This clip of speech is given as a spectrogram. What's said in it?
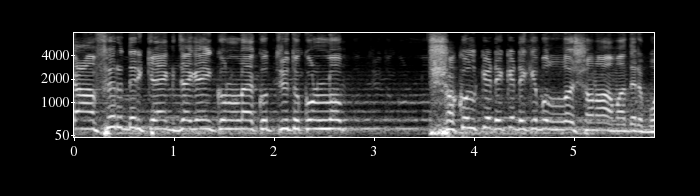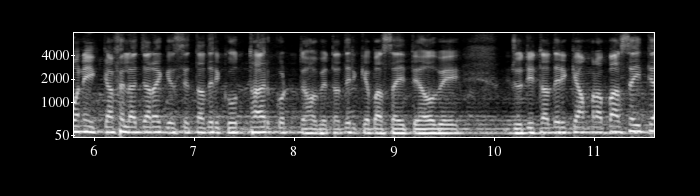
কাফেরদেরকে এক জায়গায় করল, একত্রিত করল। সকলকে ডেকে ডেকে বলল, শোনো, আমাদের বণিক কাফেলা যারা গেছে, তাদেরকে উদ্ধার করতে হবে, তাদেরকে বাঁচাইতে হবে। যদি তাদেরকে আমরা বাঁচাইতে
